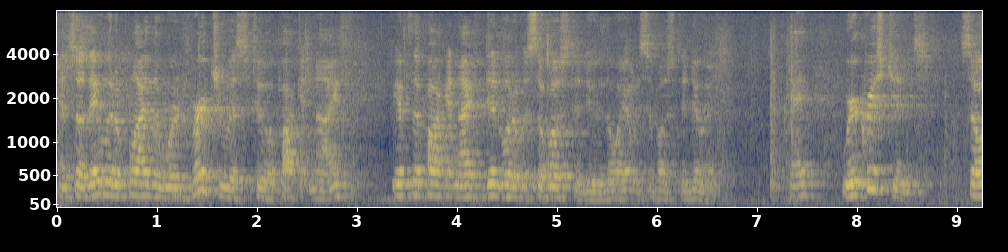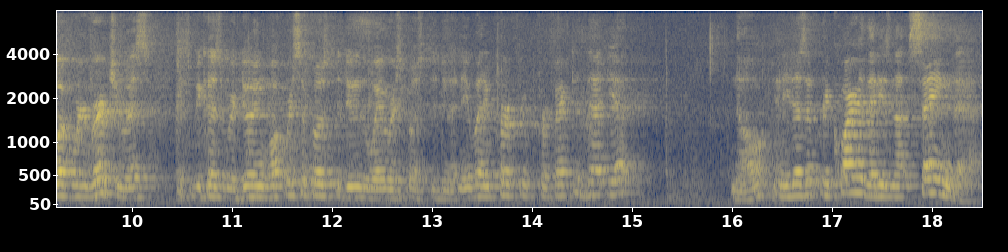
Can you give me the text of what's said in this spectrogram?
And so they would apply the word virtuous to a pocket knife if the pocket knife did what it was supposed to do, the way it was supposed to do it. Okay? We're Christians. So if we're virtuous, it's because we're doing what we're supposed to do the way we're supposed to do it. Anybody perfect, perfected that yet? No. And he doesn't require that. He's not saying that.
